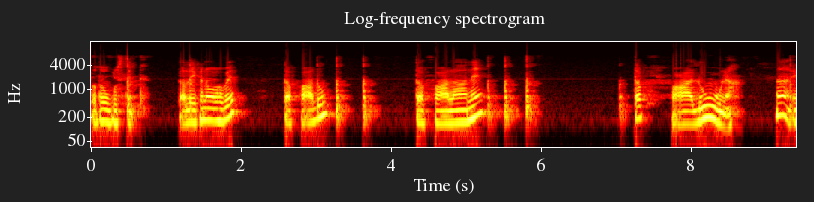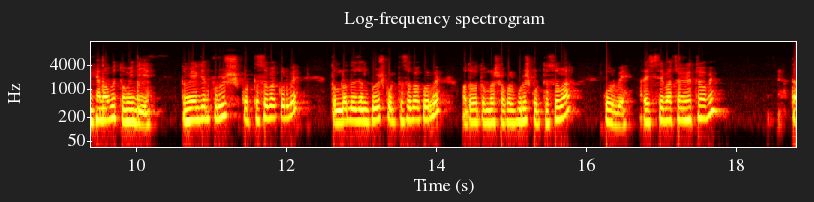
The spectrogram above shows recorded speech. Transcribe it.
তথা উপস্থিত। তাহলে এখানেও হবে তাফালু তাফালানে তাফালুনা হ্যাঁ এখানে হবে তুমি দিয়ে। তুমি একজন পুরুষ করতেছো বা করবে, তোমরা দুজন পুরুষ করতেছো বা করবে, অথবা তোমরা সকল পুরুষ করতেছো বা করবে। আর স্ত্রী বাচ্চার ক্ষেত্রে হবে তা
